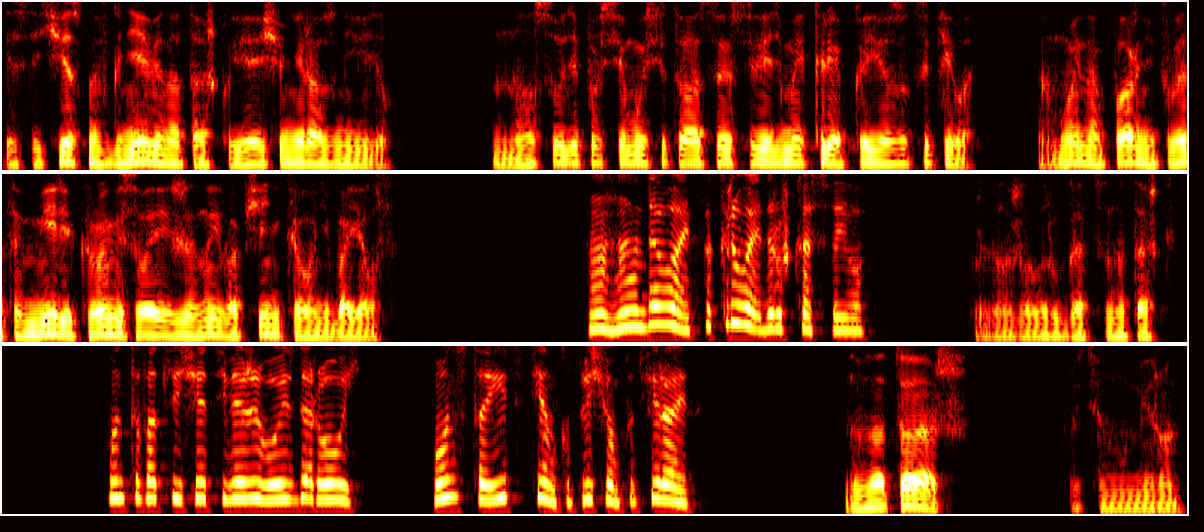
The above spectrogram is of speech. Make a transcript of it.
Если честно, в гневе Наташку я еще ни разу не видел. Но, судя по всему, ситуация с ведьмой крепко ее зацепила. А мой напарник в этом мире, кроме своей жены, вообще никого не боялся. «Ага, давай, покрывай дружка своего», — продолжала ругаться Наташка. «Он-то, в отличие от тебя, живой и здоровый. Он стоит, стенку плечом подпирает». «Ну, Наташ», — протянул Мирон.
